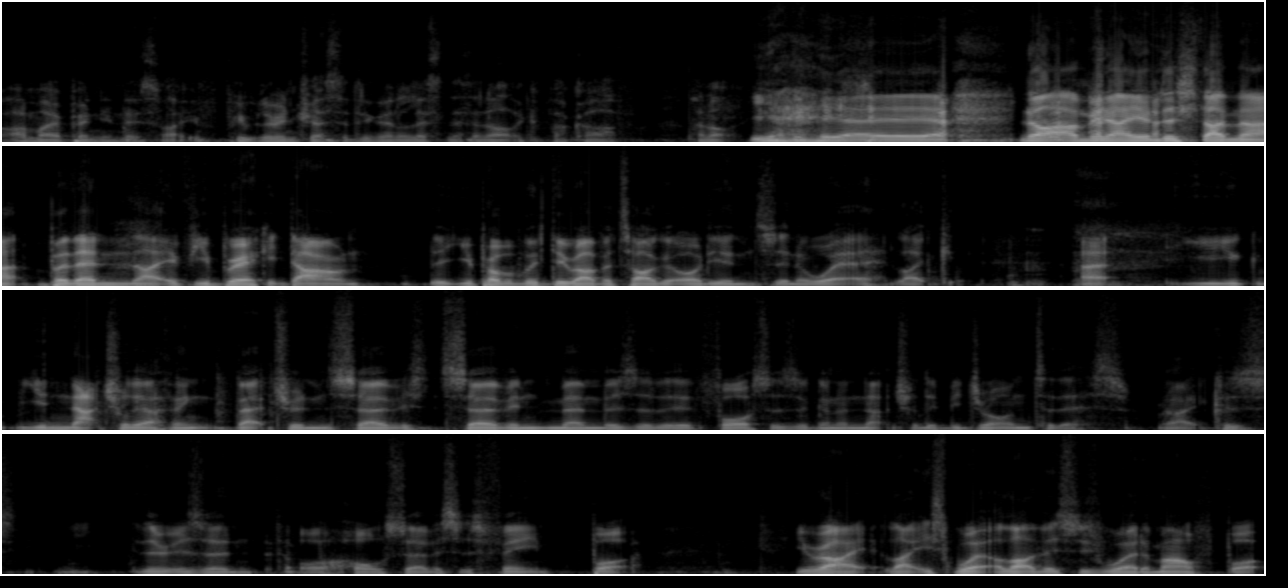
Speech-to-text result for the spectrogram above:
on my opinion it's like if people are interested they're going to listen if they're not they can fuck off i'm not Yeah, yeah, yeah, yeah. No, I mean I understand that, but then like if you break it down, that you probably do have a target audience in a way. Like, uh, you you naturally, I think, veteran service serving members of the forces are going to naturally be drawn to this, right? Because there is a, a whole services theme. But you're right. Like it's a lot of this is word of mouth, but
